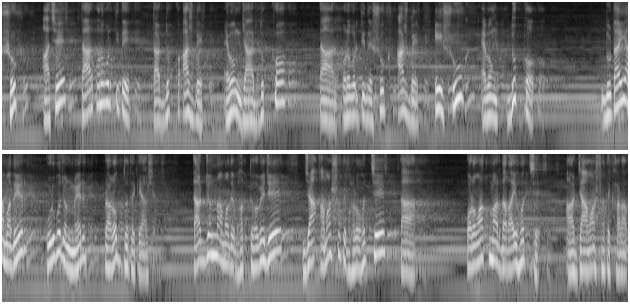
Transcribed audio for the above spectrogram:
সুখ আছে, তার পরবর্তীতে তার দুঃখ আসবে এবং যার দুঃখ, তার পরবর্তীতে সুখ আসবে। এই সুখ এবং দুঃখ দুটাই আমাদের পূর্বজন্মের প্রারব্ধ থেকে আসে। তার জন্য আমাদের ভাবতে হবে যে, যা আমার সাথে ভালো হচ্ছে, তা পরমাত্মার দ্বারাই হচ্ছে। আর যা আমার সাথে খারাপ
